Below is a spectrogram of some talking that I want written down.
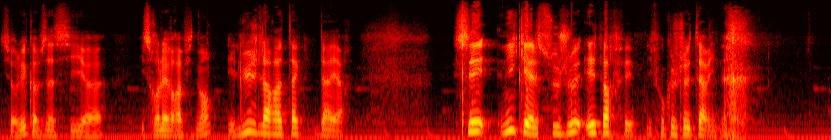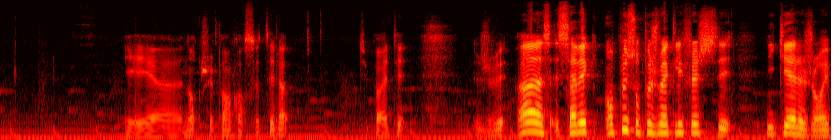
Sur lui, comme ça, si euh, il se relève rapidement. Et lui, je la rattaque derrière. C'est nickel, ce jeu est parfait. Il faut que je le termine. Et euh, non, je vais pas encore sauter là. Tu peux arrêter. Je vais... Ah, c'est avec... En plus, on peut jouer avec les flèches, c'est nickel. J'aurais...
